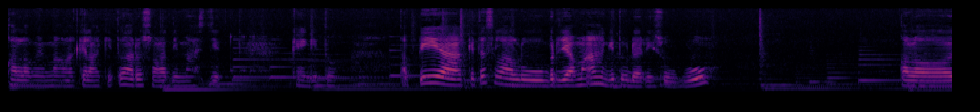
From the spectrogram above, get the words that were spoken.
kalau memang laki-laki tuh harus sholat di masjid kayak gitu. Tapi ya kita selalu berjamaah gitu dari subuh. Kalau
